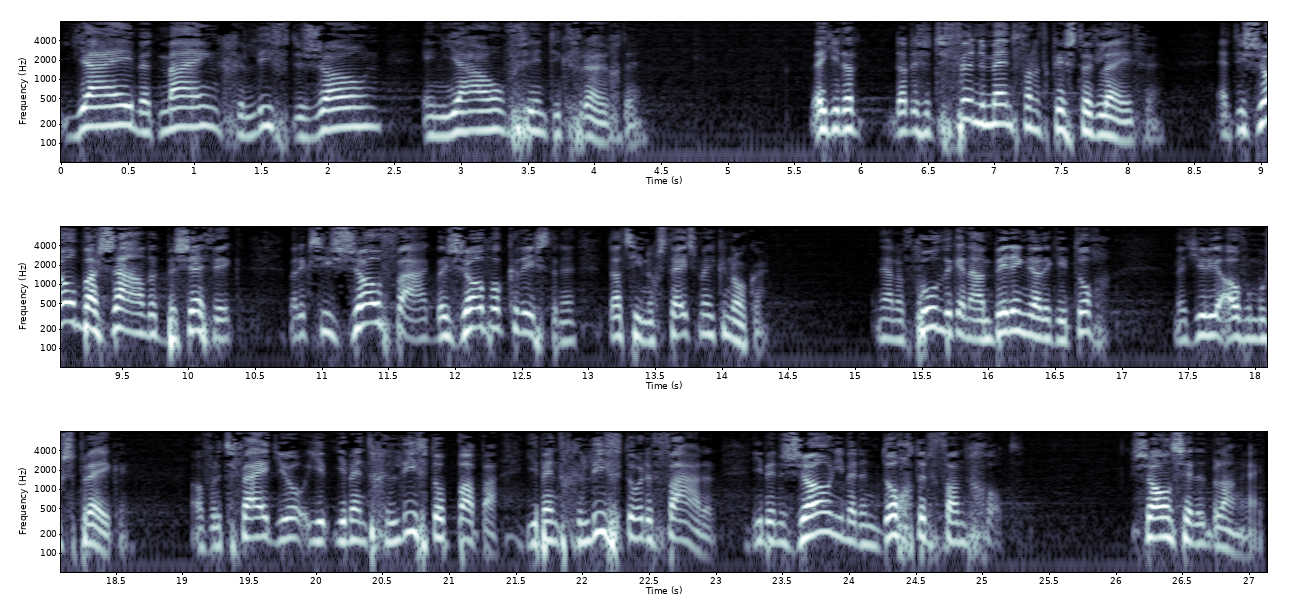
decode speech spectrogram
Jij bent mijn geliefde zoon. In jou vind ik vreugde. Weet je, dat, dat is het fundament van het christelijk leven. En het is zo bazaal, dat besef ik. Maar ik zie zo vaak bij zoveel christenen dat ze hier nog steeds mee knokken. Nou, dan voelde ik een aanbidding dat ik hier toch met jullie over moest spreken. Over het feit, joh, je, je bent geliefd door papa. Je bent geliefd door de vader. Je bent een zoon, je bent een dochter van God. Zo ontzettend belangrijk.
